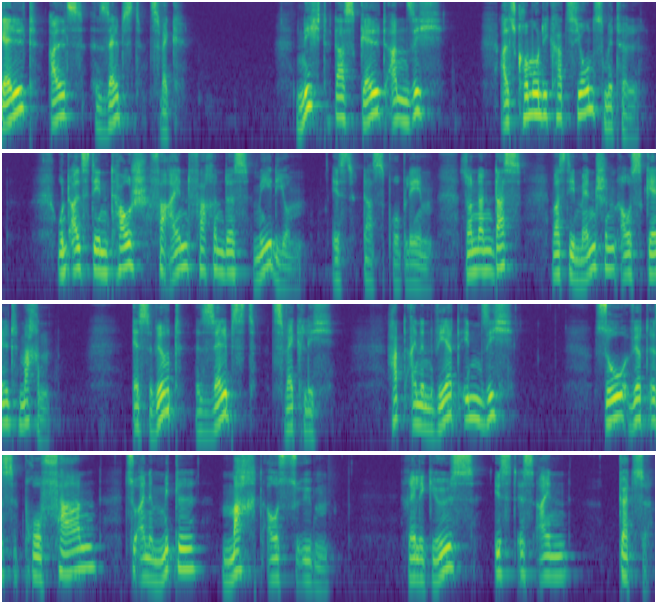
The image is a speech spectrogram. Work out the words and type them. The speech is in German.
Geld als Selbstzweck. Nicht das Geld an sich als Kommunikationsmittel und als den Tausch vereinfachendes Medium ist das Problem, sondern das, was die Menschen aus Geld machen. Es wird selbstzwecklich, hat einen Wert in sich, so wird es profan zu einem Mittel, Macht auszuüben. Religiös ist es ein Götze.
